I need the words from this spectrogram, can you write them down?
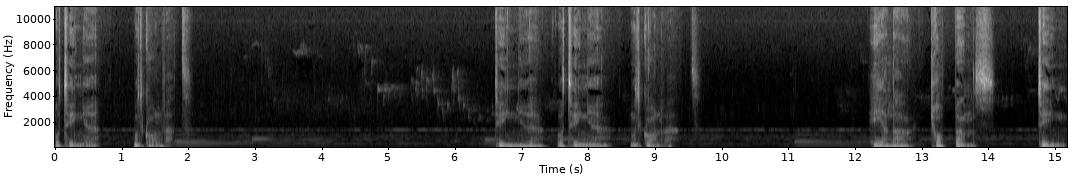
och tyngre mot golvet. Mot golvet. Hela kroppens tyngd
